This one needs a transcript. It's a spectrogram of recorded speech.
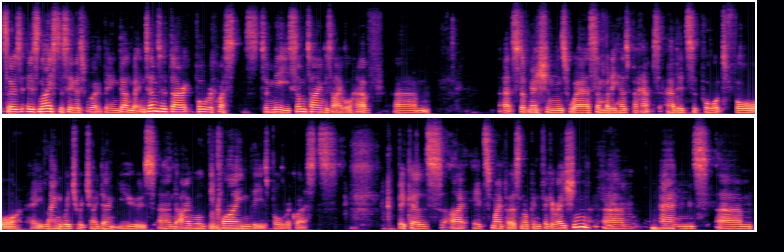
so it's, it's nice to see this work being done. But in terms of direct pull requests to me, sometimes I will have um, uh, submissions where somebody has perhaps added support for a language which I don't use, and I will decline these pull requests because I, it's my personal configuration, um, and um,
